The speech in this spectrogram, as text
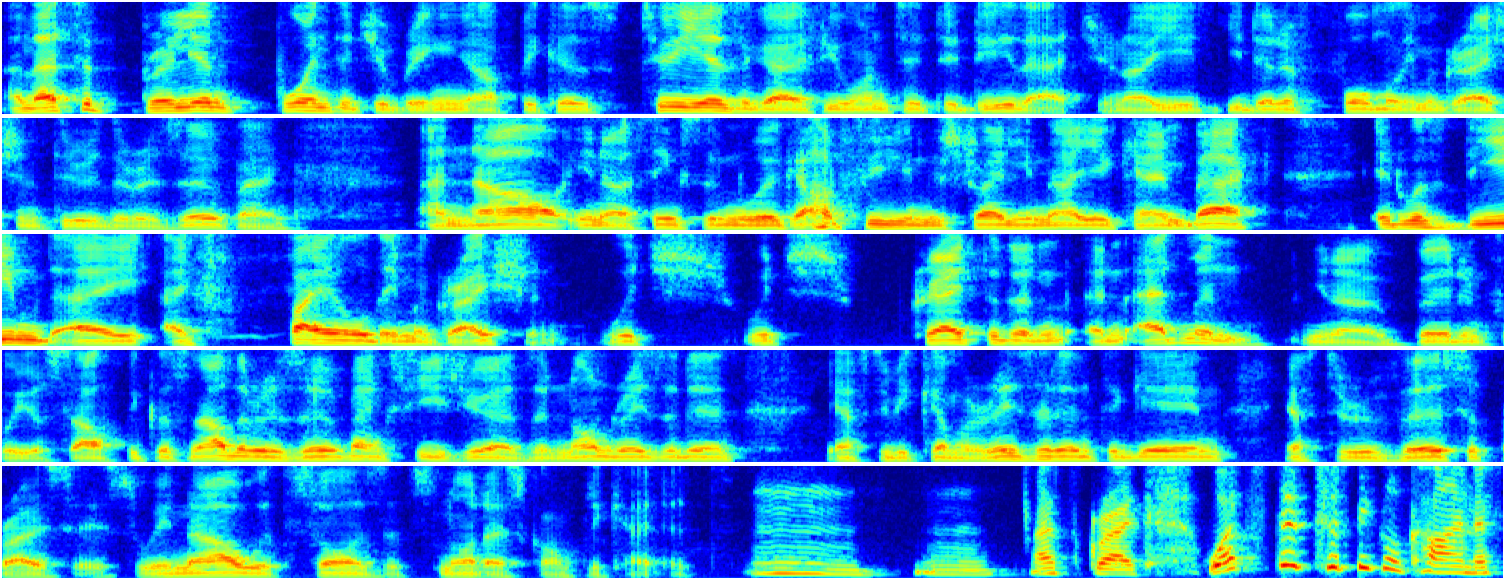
And that's a brilliant point that you're bringing up because two years ago, if you wanted to do that, you know, you, you did a formal immigration through the Reserve Bank, and now you know things didn't work out for you in Australia. Now you came back, it was deemed a a failed immigration, which which created an, an admin you know burden for yourself because now the reserve bank sees you as a non-resident. You have to become a resident again. You have to reverse a process. Where now with sars it's not as complicated. Mm, that's great. What's the typical kind of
